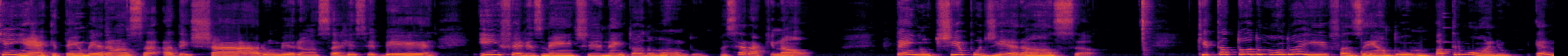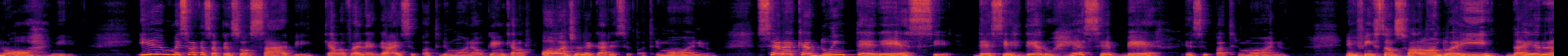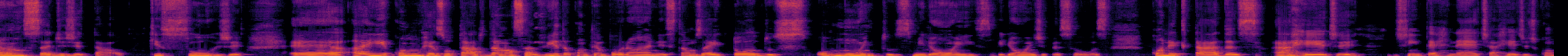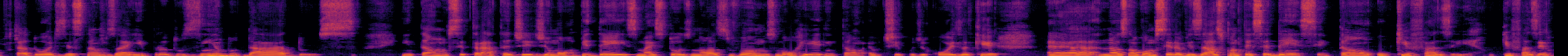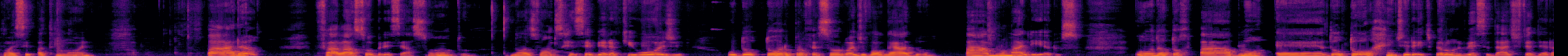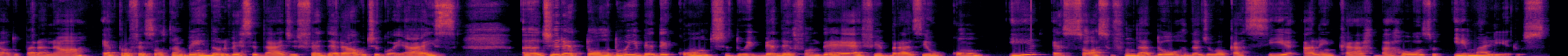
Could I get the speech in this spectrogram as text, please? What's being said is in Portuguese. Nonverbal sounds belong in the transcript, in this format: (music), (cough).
Quem é que tem uma herança a deixar, uma herança a receber? Infelizmente, nem todo mundo. Mas será que não? Tem um tipo de herança que está todo mundo aí fazendo um patrimônio enorme. E, mas será que essa pessoa sabe que ela vai legar esse patrimônio a alguém, que ela pode legar esse patrimônio? Será que é do interesse desse herdeiro receber esse patrimônio? Enfim, estamos falando aí da herança digital que surge é, aí como um resultado da nossa vida contemporânea. Estamos aí todos, ou muitos, milhões, bilhões de pessoas conectadas à rede de internet, à rede de computadores, estamos aí produzindo dados. Então, não se trata de, de morbidez, mas todos nós vamos morrer. Então, é o tipo de coisa que é, nós não vamos ser avisados com antecedência. Então, o que fazer? O que fazer com esse patrimônio? Para falar sobre esse assunto, nós vamos receber aqui hoje o doutor, o professor, o advogado Pablo Malheiros. O doutor Pablo é doutor em Direito pela Universidade Federal do Paraná, é professor também da Universidade Federal de Goiás, uh, diretor do IBD Conte, do IBDFAN DF Brasil Com e é sócio fundador da advocacia Alencar Barroso e Malheiros.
